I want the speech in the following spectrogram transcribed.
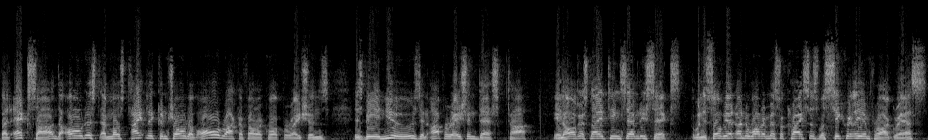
but Exxon, the oldest and most tightly controlled of all Rockefeller corporations, is being used in Operation Desktop. In August 1976, when the Soviet underwater missile crisis was secretly in progress,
